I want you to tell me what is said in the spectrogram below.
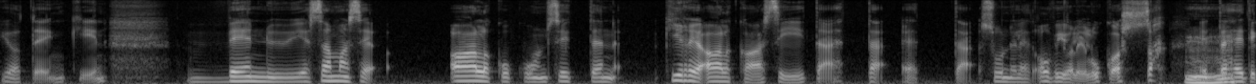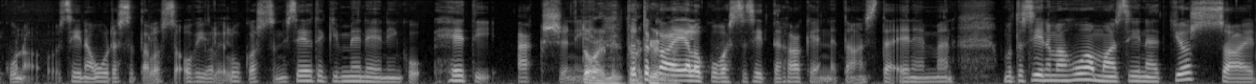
jotenkin venyy ja sama se alku, kun sitten kirja alkaa siitä, että, että että suunnilleen että ovi oli lukossa. Mm-hmm. Että heti kun siinä uudessa talossa ovi oli lukossa, niin se jotenkin menee niin kuin heti actioniin. Toiminta, Totta kai kyllä. elokuvassa sitten rakennetaan sitä enemmän. Mutta siinä mä huomaan siinä, että jossain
